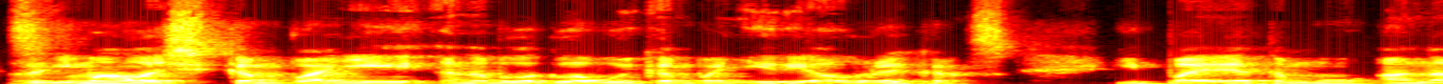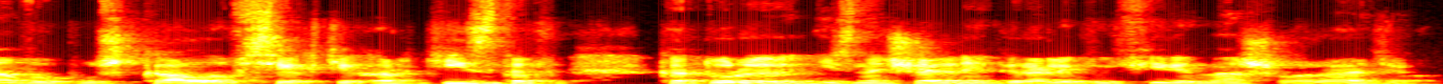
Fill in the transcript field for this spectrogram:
занималась компанией, она была главой компании Real Records, и поэтому она выпускала всех тех артистов, которые изначально играли в эфире нашего радио.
